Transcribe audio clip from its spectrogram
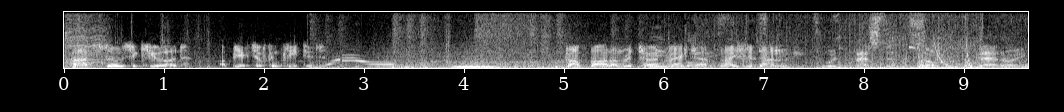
Heartstone secured. Objective completed. Drop pod on return vector. Nicely done. To invest in something better.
